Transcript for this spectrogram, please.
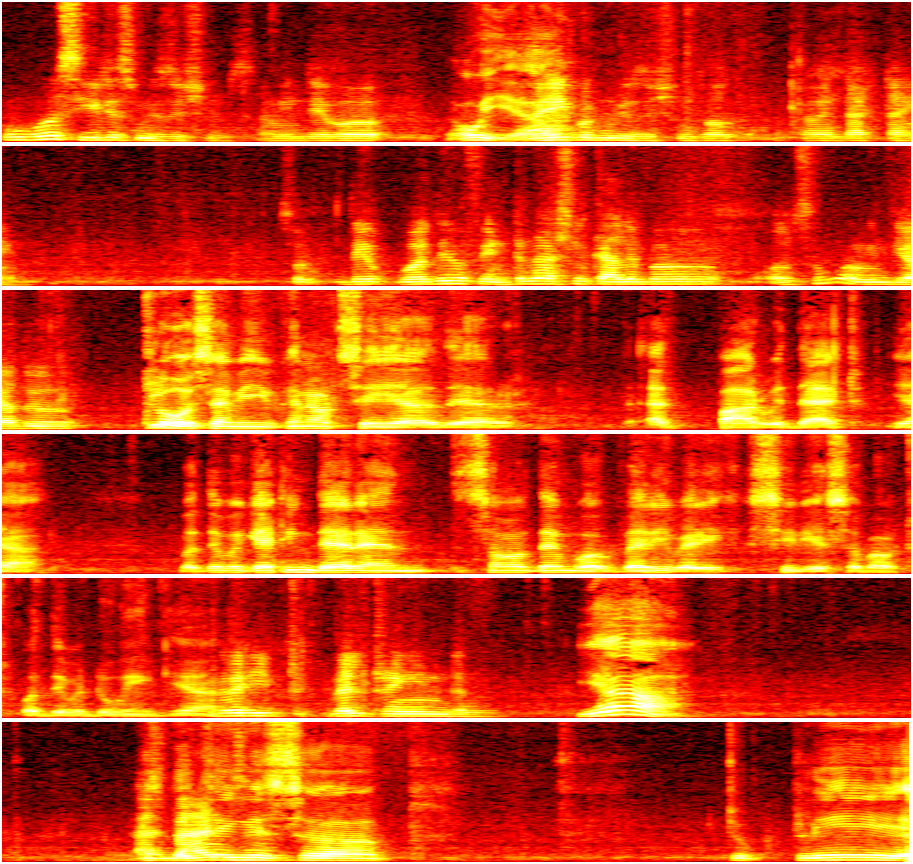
Who were serious musicians. I mean they were Oh, yeah. very good musicians also. I mean that time. So they were they of international caliber also. I mean the other close. I mean, you cannot say uh, they're at par with that. Yeah, but they were getting there, and some of them were very, very serious about what they were doing. Yeah, very t- well trained and yeah. As And the thing in- is, uh, to play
